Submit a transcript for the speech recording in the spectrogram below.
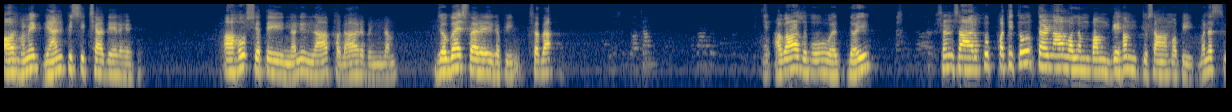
और हमें ज्ञान की शिक्षा दे रहे हैं। आहोष्यते नलिना पदार बिंदम। जोगैश्वर्य सदा। अगाध बोधय संसार को पतितो तरणावलंबम गेहम जुसाम अपनी मनस्य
